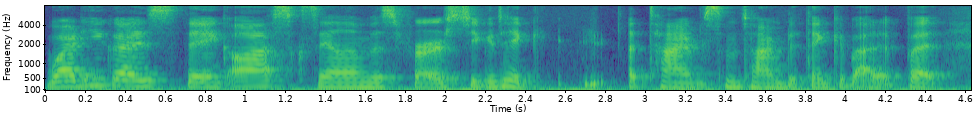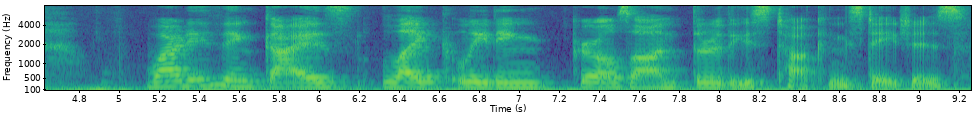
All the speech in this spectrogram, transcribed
why do you guys think? I'll ask Salem this first. You can take a time, some time to think about it. But why do you think guys like leading girls on through these talking stages?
